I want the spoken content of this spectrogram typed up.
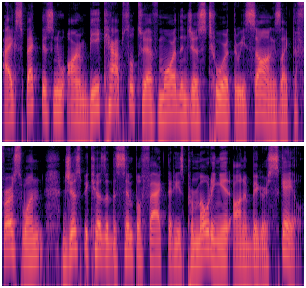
I expect this new R&B capsule to have more than just two or three songs like the first one, just because of the simple fact that he's promoting it on a bigger scale.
